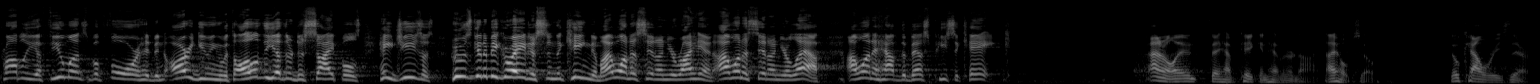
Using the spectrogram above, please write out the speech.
probably a few months before had been arguing with all of the other disciples Hey, Jesus, who's going to be greatest in the kingdom? I want to sit on your right hand. I want to sit on your left. I want to have the best piece of cake. I don't know if they have cake in heaven or not. I hope so. No calories there.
